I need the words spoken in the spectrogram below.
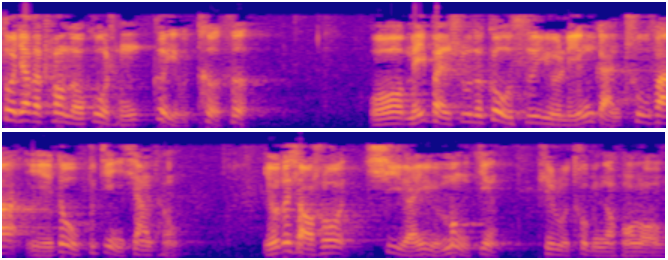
作家的创作过程各有特色。我每本书的构思与灵感出发也都不尽相同，有的小说起源于梦境，譬如《透明的红萝卜》；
